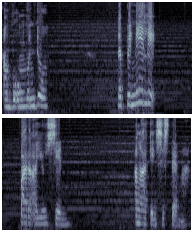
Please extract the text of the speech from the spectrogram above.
ang buong mundo na pinili para ayusin ang ating sistema.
